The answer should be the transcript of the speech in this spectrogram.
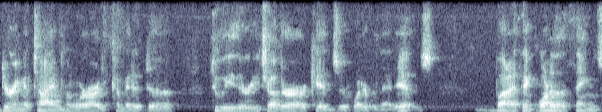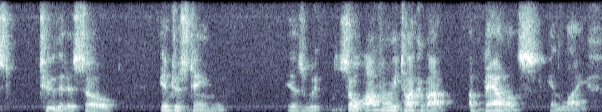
during a time when we're already committed to to either each other or our kids or whatever that is. But I think one of the things too that is so interesting is we so often we talk about a balance in life.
